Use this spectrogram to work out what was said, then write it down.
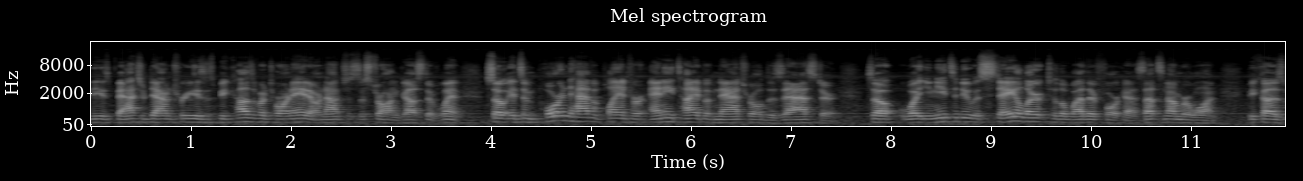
these batch of down trees is because of a tornado, not just a strong gust of wind. So it's important to have a plan for any type of natural disaster. So what you need to do is stay alert to the weather forecast. That's number one, because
